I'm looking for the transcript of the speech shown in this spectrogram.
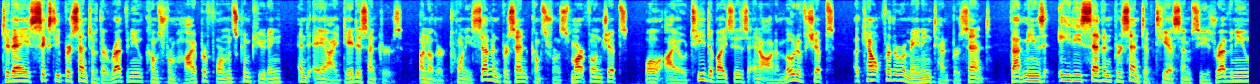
Today, 60% of their revenue comes from high performance computing and AI data centers. Another 27% comes from smartphone chips, while IoT devices and automotive chips account for the remaining 10%. That means 87% of TSMC's revenue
